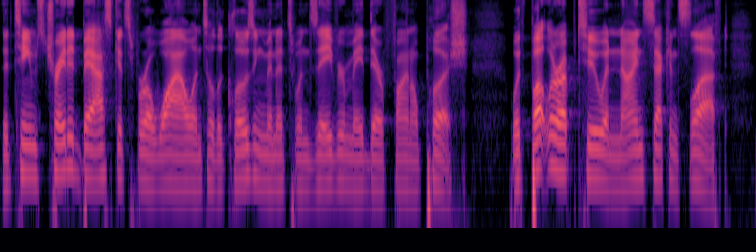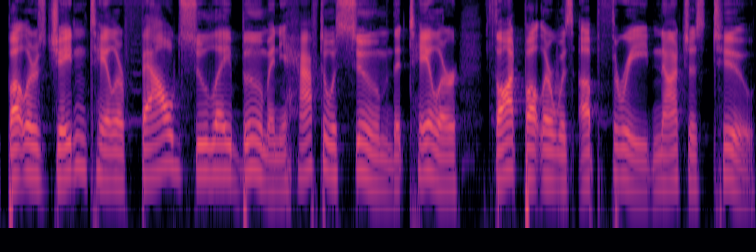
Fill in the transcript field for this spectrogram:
The teams traded baskets for a while until the closing minutes when Xavier made their final push. With Butler up two and nine seconds left, Butler's Jayden Taylor fouled Souley Boum, and you have to assume that Taylor thought Butler was up three, not just two.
